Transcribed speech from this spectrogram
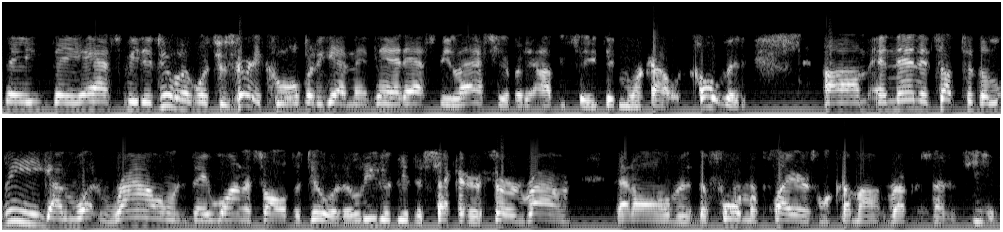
they they asked me to do it, which was very cool. But again, they, they had asked me last year, but obviously it didn't work out with COVID. Um, and then it's up to the league on what round they want us all to do it. It'll either be the second or third round that all the, the former players will come out and represent a team.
